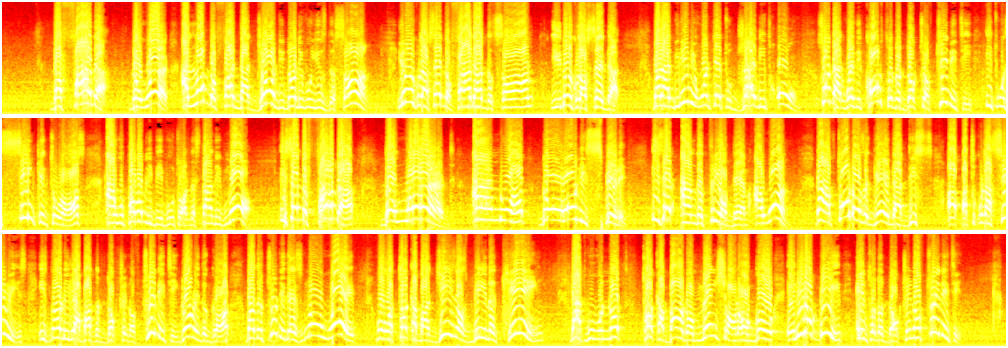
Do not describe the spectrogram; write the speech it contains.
The Father, the word. I love the fact that John did not even use the son. You know, he could have said the father, the son. You know, he could have said that. but I believe he wanted to drive it home so that when it comes to the doctrine of Trinity, it will sink into us and we'll probably be able to understand it more. He said, The Father, the Word, and what? The Holy Spirit. He said, and the three of them are one. Now, I've told us again that this uh, particular series is not really about the doctrine of Trinity, glory to God, but the truth is, there's no way we will talk about Jesus being a king that we will not talk about or mention or go a little bit into the doctrine of Trinity.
